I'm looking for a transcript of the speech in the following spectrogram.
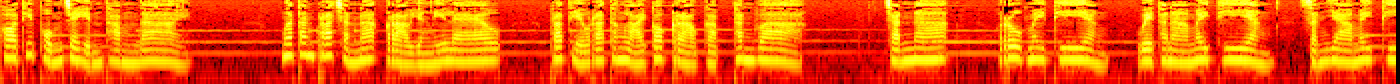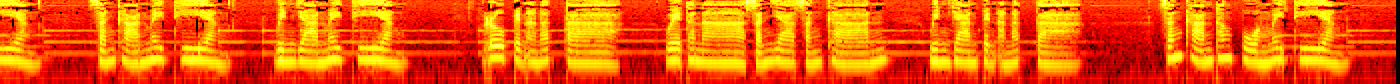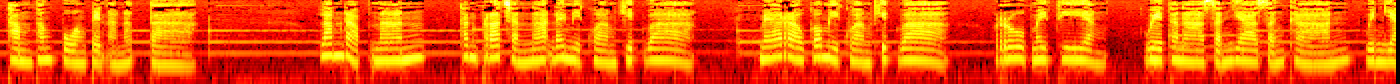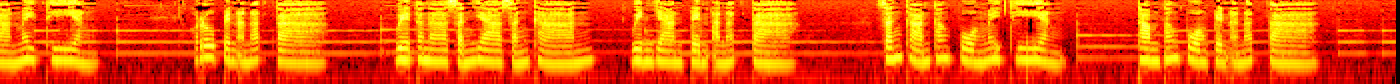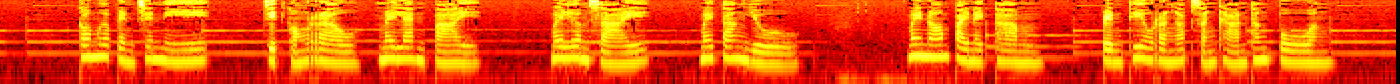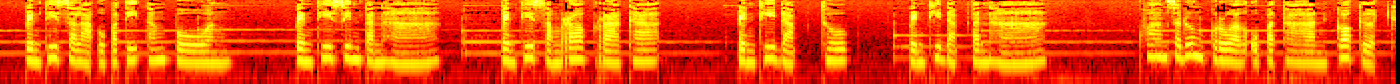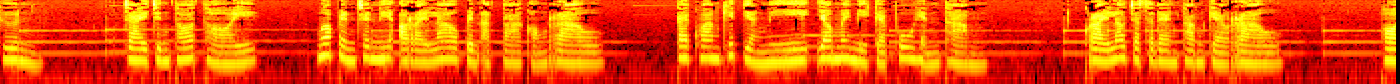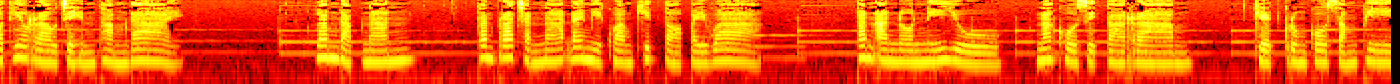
พอที่ผมจะเห็นธรรมได้ เมื่อท่านพระชนะกล่าวอย่างนี้แล้ว พระเถระทั้งหลายก็กล่าวกับท่านว่าชนะ รูปไม่เที่ยง เวทนาไม่เที่ยง สัญญาไม่เที่ยง สังขารไม่เที่ยง วิญญาณไม่เที่ยง รูปเป็นอนัตตา เวทนา สัญญาสังขาร วิญญาณเป็นอนัตตา สังขารทั้งปวงไม่เที่ยงธรรมทั้งปวงเป็นอนัตตา ลำดับนั้น ท่านพระชนะได้มีความคิดว่า แม้เราก็มีความคิดว่า รูปไม่เที่ยง เวทนาสัญญาสังขาร วิญญาณไม่เที่ยง รูปเป็นอนัตตา เวทนาสัญญาสังขาร วิญญาณเป็นอนัตตา สังขารทั้งปวงไม่เที่ยงธรรมทั้งปวงเป็นอนัตตา ก็เมื่อเป็นเช่นนี้ จิตของเราไม่แล่นไป ไม่เลื่อมใส ไม่ตั้งอยู่ ไม่น้อมไปในธรรม เป็นที่ระงับสังขารทั้งปวง เป็นที่สละอุปธิทั้งปวง เป็นที่สิ้นตัณหา เป็นที่สำรอกราคะ เป็นที่ดับทุกข์ เป็นที่ดับตัณหา ความสะดุ้งกลัวอุปทานก็เกิดขึ้น ใจจึงท้อถอย เมื่อเป็นเช่นนี้อะไรเล่าเป็นอัตตาของเรา แต่ความคิดอย่างนี้ย่อมไม่มีแก่ผู้เห็นธรรมใครเล่าจะแสดงธรรมแก่เรา พอที่เราจะเห็นธรรมได้ลำดับนั้น ท่านพระชนะได้มีความคิดต่อไปว่า ท่านอนนท์นี้อยู่นโคสิตาราม เขตกรุงโกสัมพี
